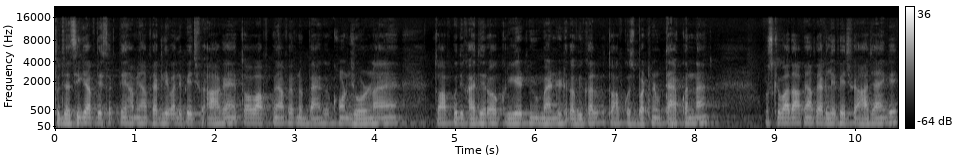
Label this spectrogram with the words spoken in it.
तो जैसे कि आप देख सकते हैं, हम यहाँ पे अगले वाले पेज पे आ गए हैं तो अब आपको यहाँ पे अपना बैंक अकाउंट जोड़ना है। तो आपको दिखाई दे रहा हो क्रिएट न्यू मैंडेट का विकल्प तो आपको इस बटन में टैप करना है। उसके बाद आप यहाँ पे अगले पेज पे आ जाएँगे।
